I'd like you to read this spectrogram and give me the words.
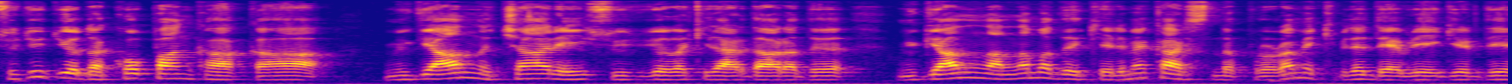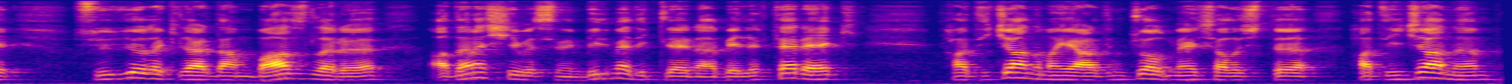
Stüdyoda kopan kahkaha Müge Anlı çareyi stüdyodakiler de aradı. Müge Anlı'nın anlamadığı kelime karşısında program ekibi de devreye girdi. Stüdyodakilerden bazıları Adana şivesini bilmediklerini belirterek Hatice Hanım'a yardımcı olmaya çalıştı. Hatice Hanım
